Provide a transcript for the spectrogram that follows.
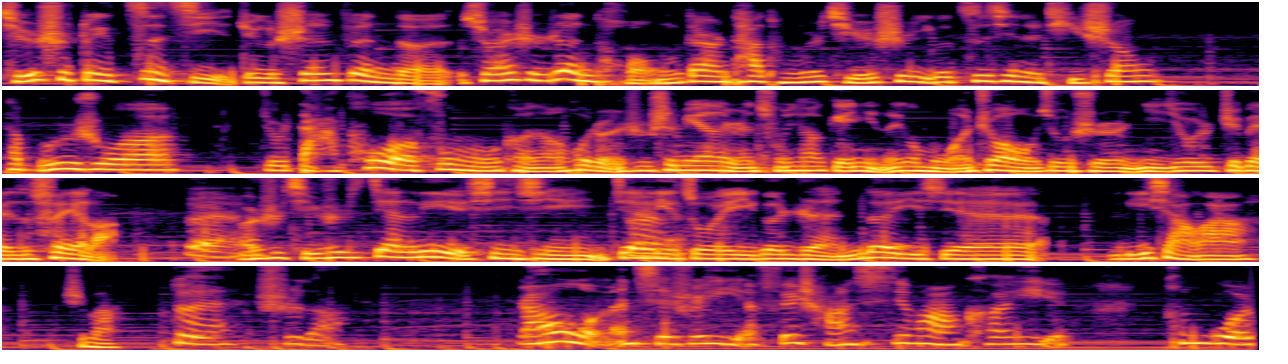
其实是对自己这个身份的，虽然是认同，但是它同时其实是一个自信的提升，它不是说。就是打破父母可能或者是身边的人从小给你那个魔咒，就是你就是这辈子废了。对，而是其实建立信心，建立作为一个人的一些理想啦，是吗？对，是的。然后我们其实也非常希望可以通过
